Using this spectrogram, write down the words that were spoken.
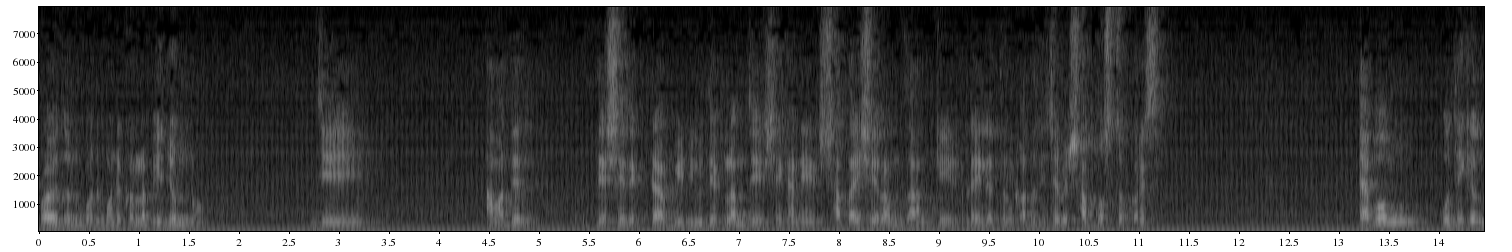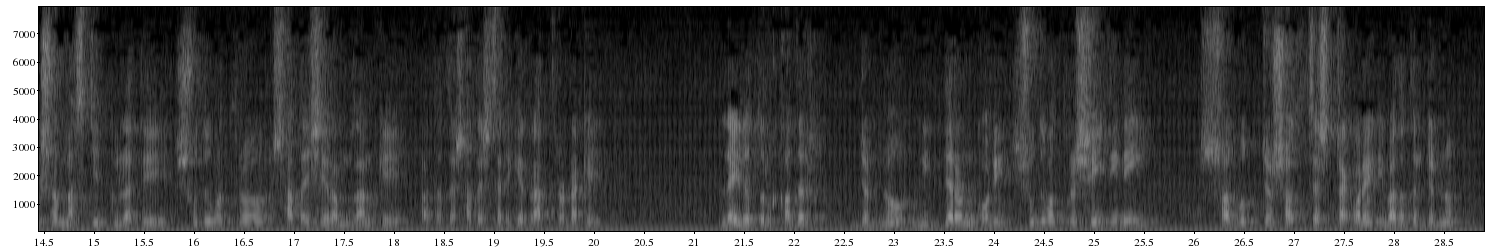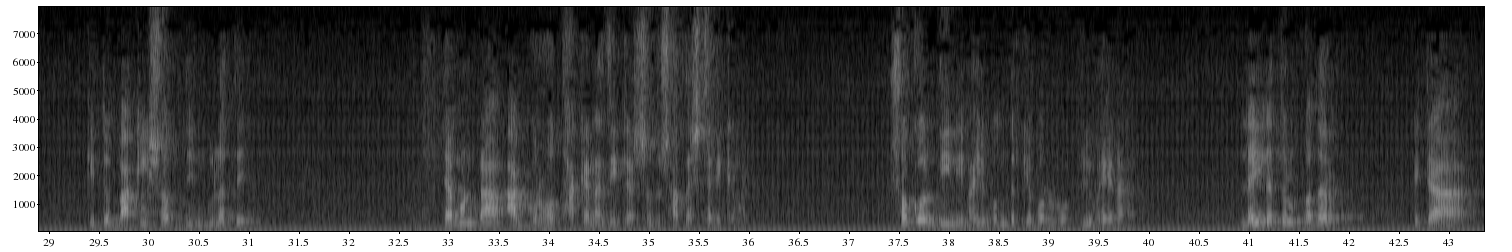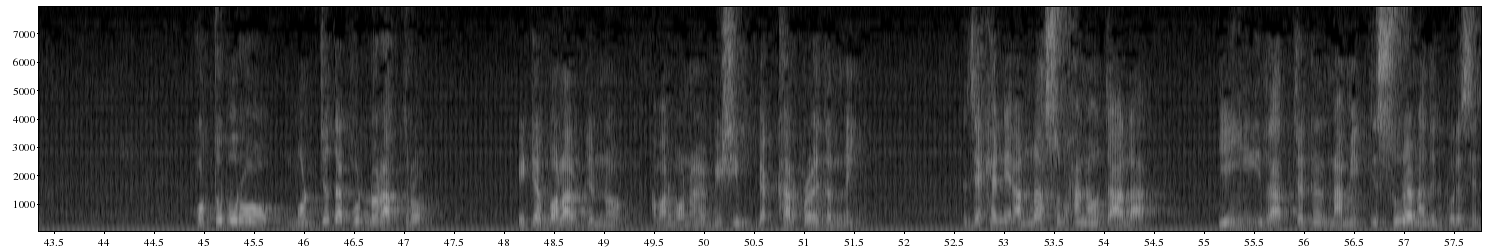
প্রয়োজন মনে মনে করলাম এজন্য যে আমাদের দেশের একটা ভিডিও দেখলাম যে সেখানে সাতাইশে রমজানকে লাইলাতুল কদর হিসেবে সাব্যস্ত করেছে। এবং অধিকাংশ মসজিদগুলোতে শুধুমাত্র সাতাইশে রমজানকে অর্থাৎ সাতাইশ তারিখের রাত্রটাকে লাইলাতুল কদর জন্য নির্ধারণ করে, শুধুমাত্র সেই দিনেই সর্বোচ্চ চেষ্টা করে ইবাদতের জন্য। কিন্তু বাকি সব দিনগুলোতে তেমনটা আগ্রহ থাকে না যেটা শুধু সাতাশ তারিখে হয়। সকল দিনই ভাই বোনদেরকে বলব, প্রিয় ভাইয়েরা, লাইলাতুল কদর এটা কত বড় মর্যাদাপূর্ণ রাত্র, এটা বলার জন্য আমার মনে হয় বেশি ব্যাখ্যার প্রয়োজন নেই। যেখানে আল্লাহ সুবহানাহু তাআলা এই রাত্রটার নামে একটি সূরা নাযিল করেছেন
